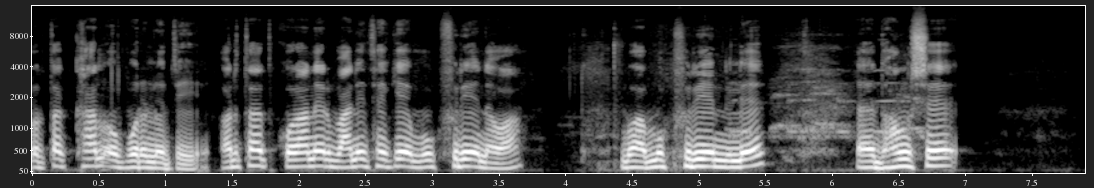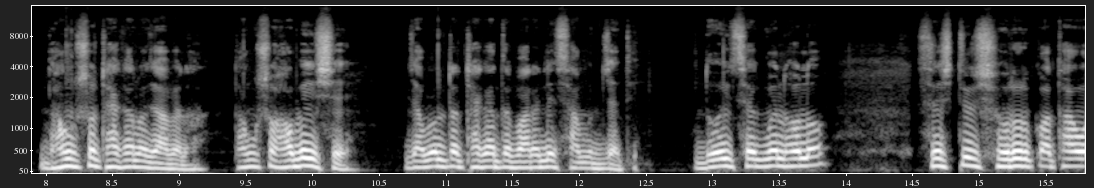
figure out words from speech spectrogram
প্রত্যাখ্যান ও পরিণতি। অর্থাৎ কোরআনের বাণী থেকে মুখ ফিরিয়ে নেওয়া বা মুখ ফিরিয়ে নিলে ধ্বংসে, ধ্বংস ঠেকানো যাবে না। ধ্বংস হবেই সে, যেমনটা ঠেকাতে পারেনি সামুদ জাতি। দুই, সেগমেন্ট হলো সৃষ্টির শুরুর কথা ও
